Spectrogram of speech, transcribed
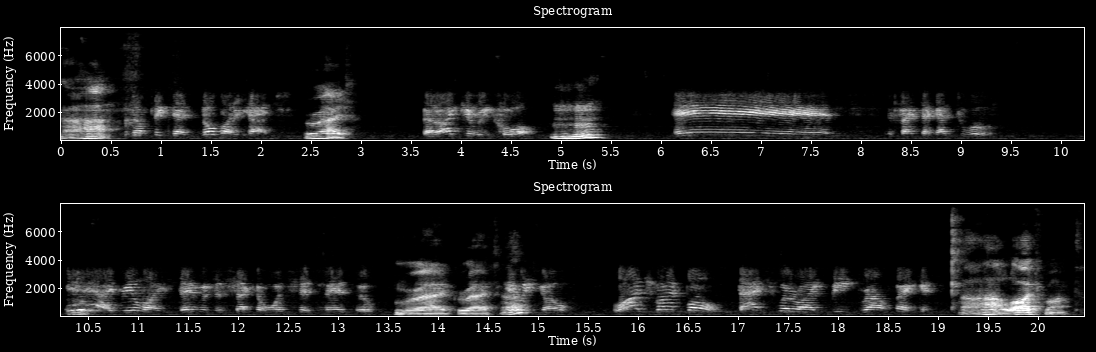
Uh huh. something that nobody has Right. that I can recall. Mm-hmm. And in fact, I got two of them. Yeah, I realized there was a second one sitting there too. Right. Right. Huh? we go. Larchmont Bowl. That's where I beat Ralph Huh. Larchmont.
